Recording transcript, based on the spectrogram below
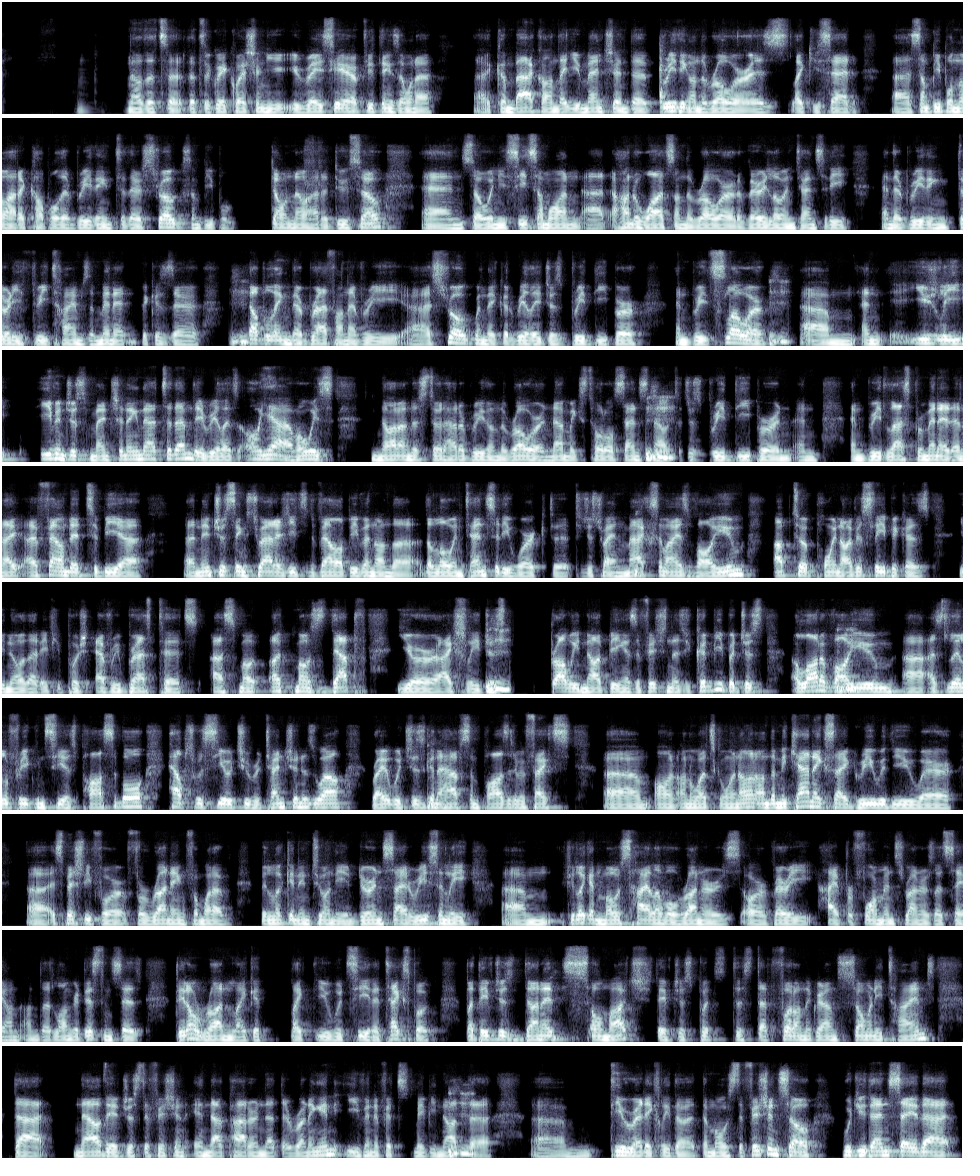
No, that's a that's a great question. You you raise here a few things I want to uh, come back on that you mentioned. The breathing on the rower is like you said. Uh, some people know how to couple their breathing to their stroke. Some people don't know how to do so. And so when you see someone at 100 watts on the rower at a very low intensity and they're breathing 33 times a minute because they're mm-hmm. doubling their breath on every uh, stroke when they could really just breathe deeper and breathe slower. Mm-hmm. Um, and usually, even just mentioning that to them, they realize, oh, yeah, I've always not understood how to breathe on the rower and that makes total sense mm-hmm. now to just breathe deeper and and and breathe less per minute and i i found it to be a an interesting strategy to develop even on the, the low intensity work to, to just try and maximize volume up to a point obviously because you know that if you push every breath to its utmost depth you're actually just mm-hmm. Probably not being as efficient as you could be but just a lot of mm-hmm. volume mm-hmm. uh, as little frequency as possible helps with co2 retention as well right which is going to have some positive effects um, on on what's going on on the mechanics i agree with you where uh, especially for for running. From what I've been looking into on the endurance side recently, um, if you look at most high level runners or very high performance runners, let's say on on the longer distances, they don't run like it like you would see in a textbook, but they've just done it so much. They've just put this, that foot on the ground so many times that now they're just efficient in that pattern that they're running in, even if it's maybe not mm-hmm. the um, theoretically the the most efficient. So, would you then say that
